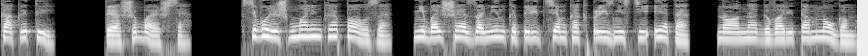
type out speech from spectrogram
Как и ты. Ты ошибаешься. Всего лишь маленькая пауза, небольшая заминка перед тем, как произнести это, но она говорит о многом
